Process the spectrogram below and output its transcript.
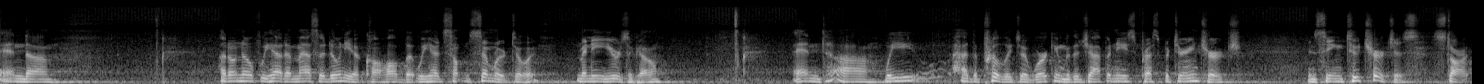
and um, I don't know if we had a Macedonia call, but we had something similar to it many years ago. And uh, we had the privilege of working with the Japanese Presbyterian Church and seeing two churches start.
